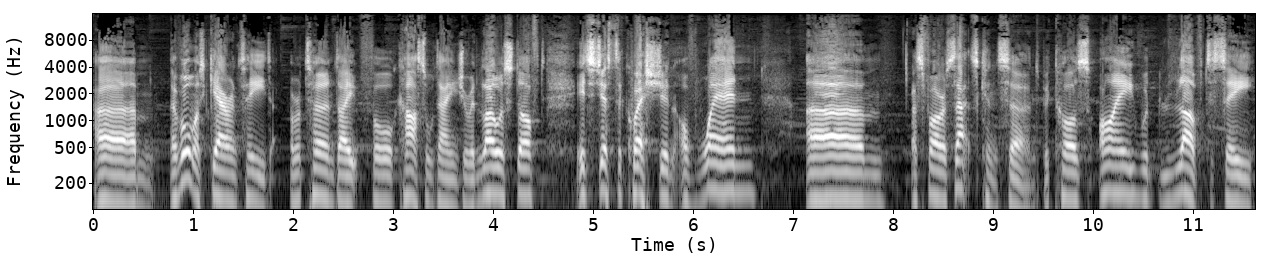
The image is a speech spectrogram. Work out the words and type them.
um, they've almost guaranteed a return date for Castle Danger and Lowestoft. It's just a question of when, um, as far as that's concerned, because I would love to see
